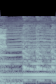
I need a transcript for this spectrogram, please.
Fight.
